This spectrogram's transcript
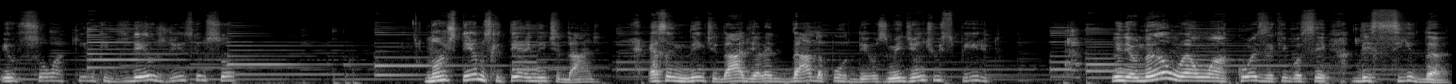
eu sou aquilo que Deus diz que eu sou. Nós temos que ter a identidade. Essa identidade ela é dada por Deus mediante o Espírito. Entendeu? Não é uma coisa que você decida.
